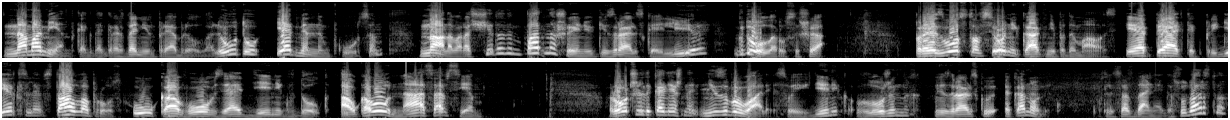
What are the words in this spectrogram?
на момент, когда гражданин приобрел валюту, и обменным курсом, наново рассчитанным по отношению к израильской лире к доллару США. Производство все никак не подымалось. И опять, как при Герцле, встал вопрос, у кого взять денег в долг, а у кого на совсем. Ротшильды, конечно, не забывали своих денег, вложенных в израильскую экономику. После создания государства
